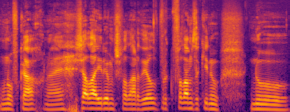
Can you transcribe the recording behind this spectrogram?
um, novo carro, não é? Já lá iremos falar dele, porque falámos aqui no, no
